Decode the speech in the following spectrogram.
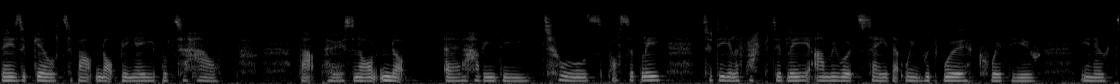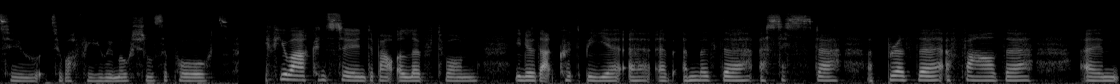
There's a guilt about not being able to help that person or not um, having the tools possibly to deal effectively and we would say that we would work with you you know to to offer you emotional support if you are concerned about a loved one you know that could be a, a, a mother a sister a brother a father um,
